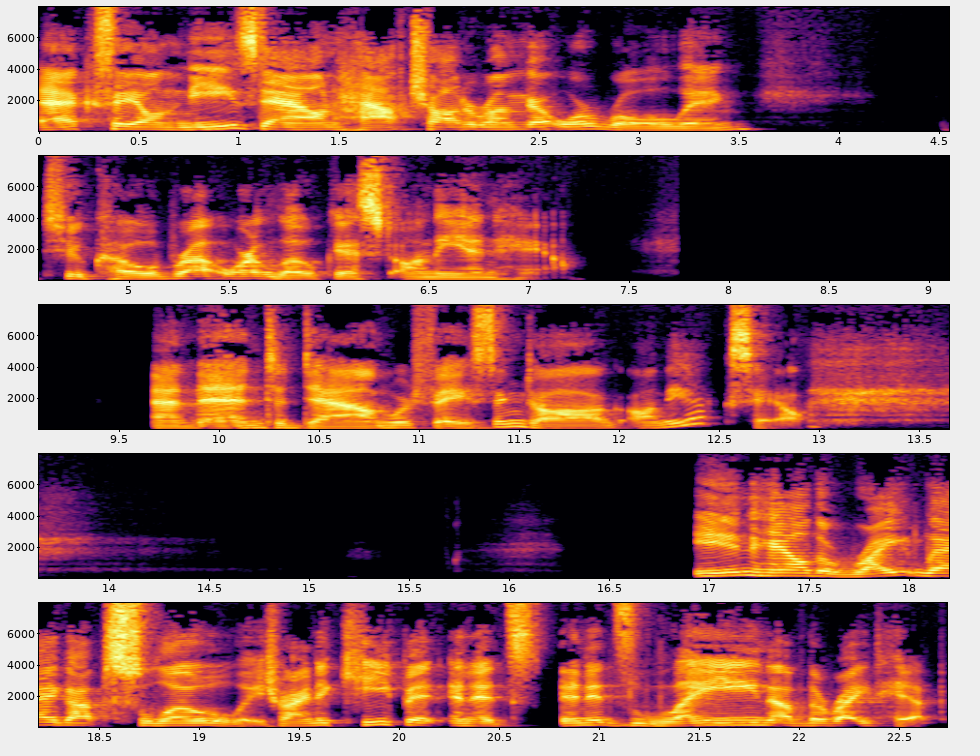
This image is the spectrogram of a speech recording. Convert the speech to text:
Exhale, knees down, half chaturanga or rolling to cobra or locust on the inhale and then to downward facing dog on the exhale. Inhale the right leg up slowly, trying to keep it in its in its lane of the right hip.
